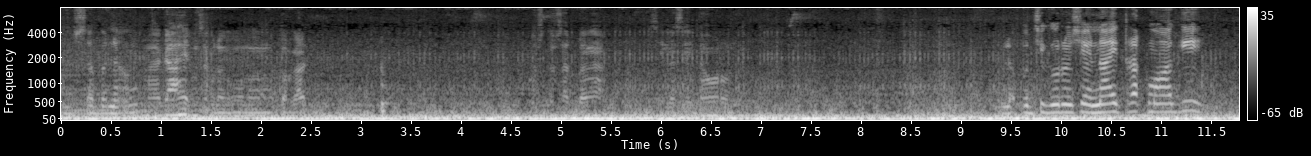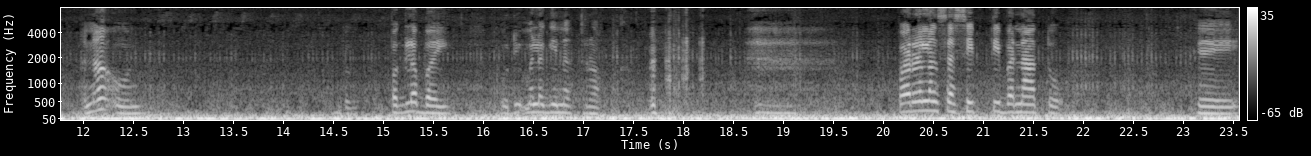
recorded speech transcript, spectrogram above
Unsa ba na oh? Mga gahit sa kulang mga motor guard. Gusto sad ba nga sila sa Tauron. Wala po siguro siya. Na-truck mo agi. Anaon? Pag, paglabay, o di malagi na truck. Para lang sa safety ba nato? Okay.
